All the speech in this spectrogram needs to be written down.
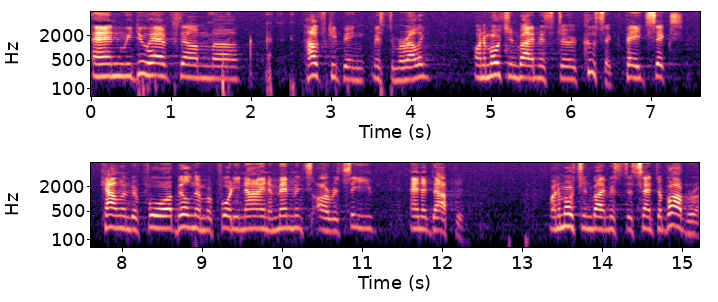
And we do have some uh, housekeeping, Mr. Morelle. On a motion by Mr. Cusick, page 6, calendar 4, bill number 49, amendments are received and adopted. On a motion by Mr. Santabarbara,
